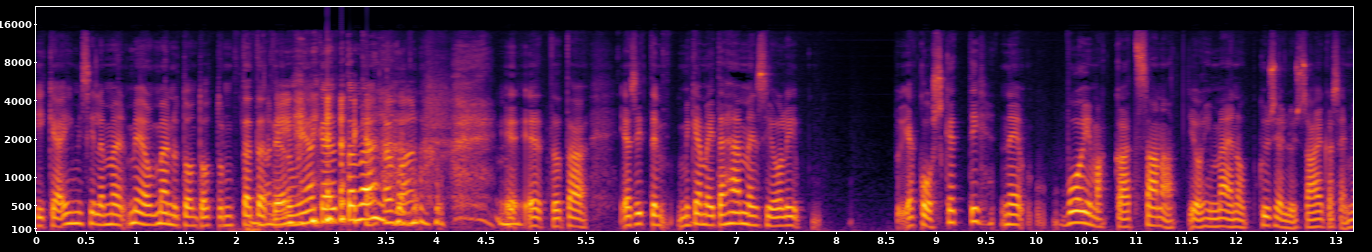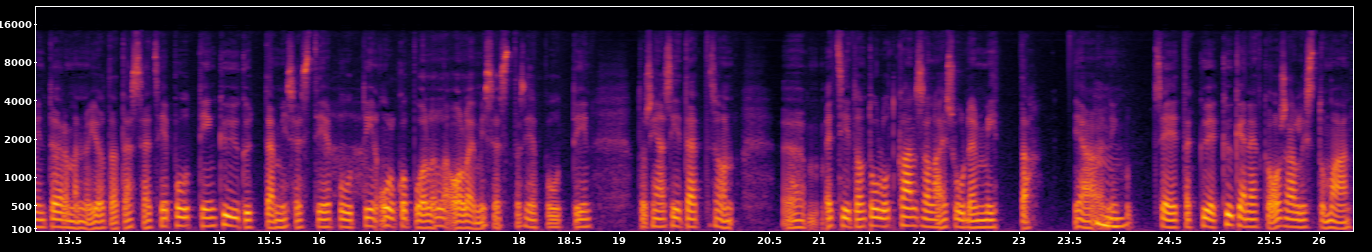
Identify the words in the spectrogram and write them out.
ikäihmisillä. Mä, mä, mä nyt on tottunut tätä no niin. termiä käyttämään. mm. et, et, tota, ja sitten mikä meitä hämmensi oli ja kosketti ne voimakkaat sanat, joihin mä en ole kyselyssä aikaisemmin törmännyt, jota tässä, että siellä puhuttiin kyykyttämisestä, siellä puhuttiin ulkopuolella olemisesta, siellä puhuttiin tosiaan siitä, että, se on, että siitä on tullut kansalaisuuden mitta ja mm. niin kuin se, että kykenetkö osallistumaan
